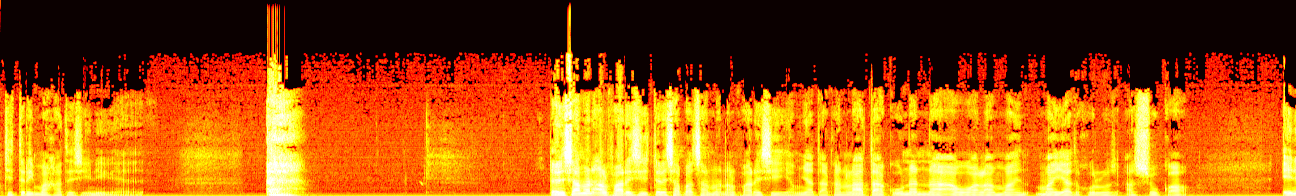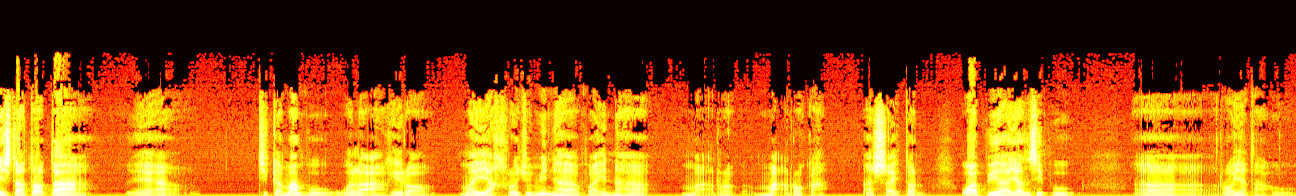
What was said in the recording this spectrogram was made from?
diterima hadis ini ya. dari Salman Al Farisi dari sahabat Salman Al Farisi yang menyatakan la takunanna awala mayadkhulu as-suqa. Ini statota ya jika mampu wala akhira mayakhruju minha fa innaha ma'rokah as-syaiton wa biha yansibu uh, royatahu.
